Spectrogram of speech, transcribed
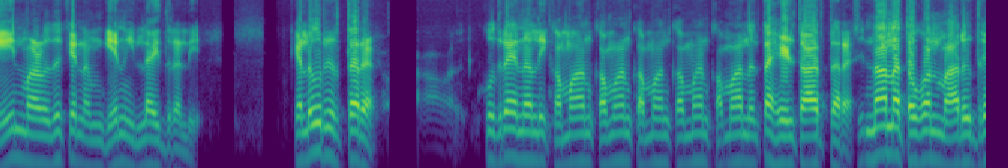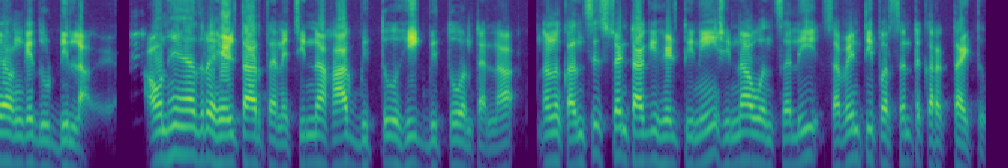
ಗೇನ್ ಮಾಡೋದಕ್ಕೆ ನಮಗೇನು ಇಲ್ಲ ಇದರಲ್ಲಿ. ಕೆಲವ್ರು ಇರ್ತಾರೆ. ಕುದುರೆನಲ್ಲಿ come on come on come on come on come on ಅಂತ ಹೇಳ್ತಾ ಇರ್ತಾರೆ. ಚಿನ್ನಾನ ತೊಗೊಂಡು ಮಾರಿದ್ರೆ ಹಂಗೆ ದುಡ್ಡಿಲ್ಲ. ಅವನೇ ಆದರೂ ಹೇಳ್ತಾ ಇರ್ತಾನೆ, ಚಿನ್ನ ಹಾಗೆ ಬಿತ್ತು, ಹೀಗೆ ಬಿತ್ತು ಅಂತೆಲ್ಲ. ನಾನು ಕನ್ಸಿಸ್ಟೆಂಟ್ ಆಗಿ ಹೇಳ್ತೀನಿ, ಚಿನ್ನ ಒಂದ್ಸಲಿ ಸೆವೆಂಟಿ ಪರ್ಸೆಂಟ್ ಕರೆಕ್ಟ್ ಆಯಿತು.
